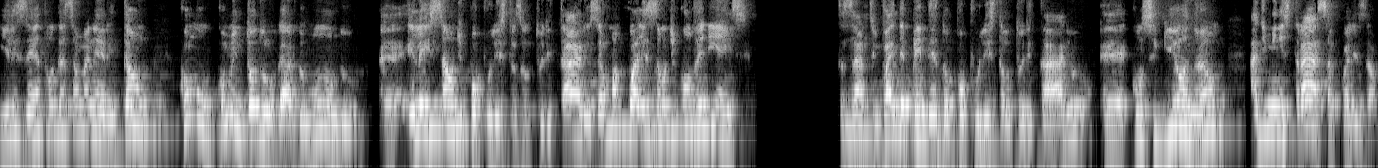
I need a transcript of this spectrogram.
E eles entram dessa maneira. Então, como, como em todo lugar do mundo, é, eleição de populistas autoritários é uma coalizão de conveniência. Tá certo? Hum. Vai depender do populista autoritário é, conseguir ou não administrar essa coalizão.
